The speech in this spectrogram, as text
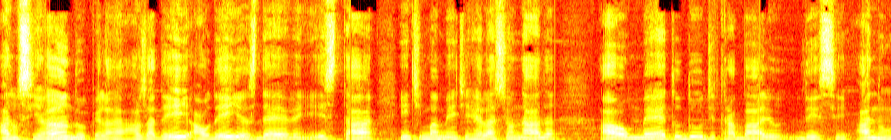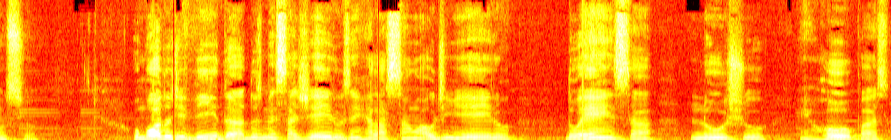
anunciando pelas aldeias devem estar intimamente relacionada ao método de trabalho desse anúncio. O modo de vida dos mensageiros em relação ao dinheiro, doença, luxo, em roupas,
